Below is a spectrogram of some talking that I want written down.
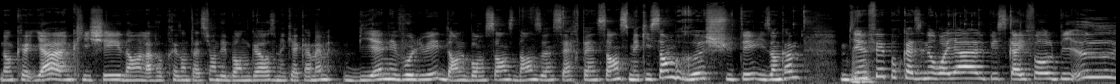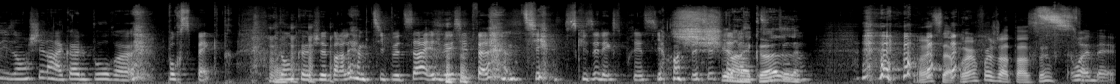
Donc, euh, il y a un cliché dans la représentation des Bond girls, mais qui a quand même bien évolué dans le bon sens, dans un certain sens, mais qui semble rechuter. Ils ont comme bien Mhm. fait pour Casino Royale, puis Skyfall, puis eux, ils ont chié dans la colle pour, euh, pour Spectre. Donc, euh, je vais parler un petit peu de ça et je vais essayer de faire un petit. Excusez l'expression. je faire dans la petit colle. Ouais, c'est la première fois que j'entends ça. Ouais, ben,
